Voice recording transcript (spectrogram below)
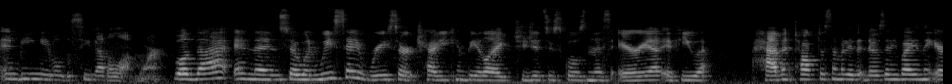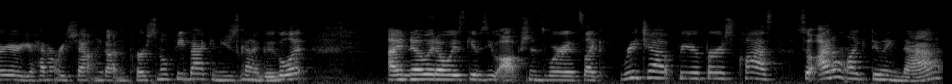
and being able to see that a lot more. Well, that and then so when we say research how you can be like jujitsu schools in this area, if you haven't talked to somebody that knows anybody in the area or you haven't reached out and gotten personal feedback and you just kind of Mhm. Google it, I know it always gives you options where it's like reach out for your first class. So I don't like doing that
